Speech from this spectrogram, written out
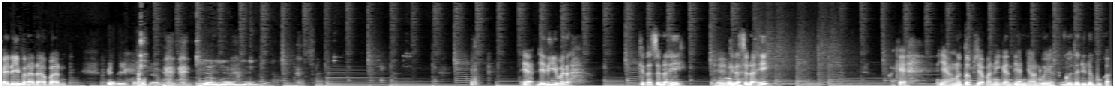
PDI Peradaban PDI Peradaban. Iya iya iya. iya. ya jadi gimana kita sudahi Iya, kita sudahi oke yang nutup siapa nih gantian jangan gue ya gue tadi udah buka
